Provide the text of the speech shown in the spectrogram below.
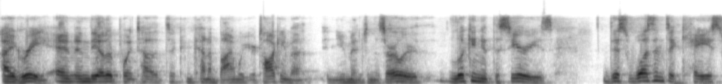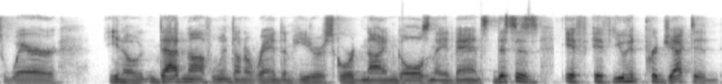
I agree. And and the other point, Tyler, to kind of bind what you're talking about, and you mentioned this earlier, looking at the series, this wasn't a case where you know, Dadonov went on a random heater, scored nine goals, and they advanced. This is if if you had projected,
